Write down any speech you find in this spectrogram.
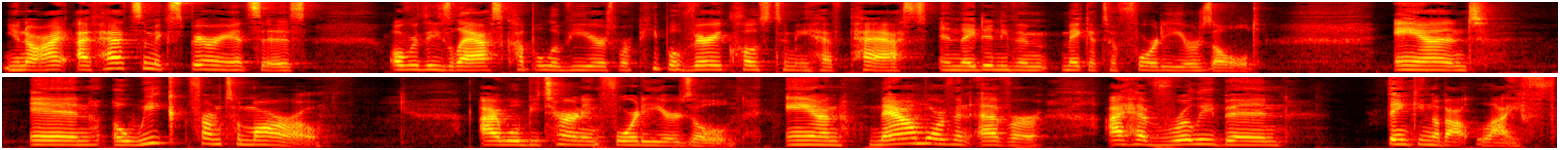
You know, I, have had some experiences over these last couple of years where people very close to me have passed and they didn't even make it to 40 years old. And in a week from tomorrow, I will be turning 40 years old. And now more than ever, I have really been thinking about life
